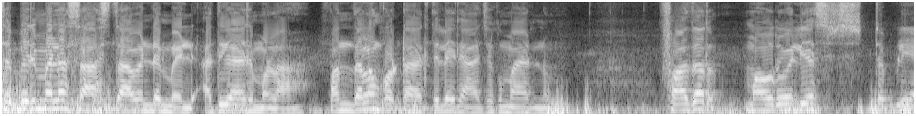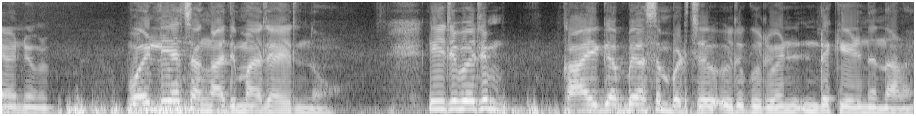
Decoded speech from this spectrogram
ശബരിമല ശാസ്താവിന്റെ മേൽ അധികാരമുള്ള പന്തളം കൊട്ടാരത്തിലെ രാജകുമാരനും ഫാദർ മൗറോലിയസ് സ്റ്റബ്ലിയാനും വലിയ ചങ്ങാതിമാരായിരുന്നു. ഇരുവരും കായികാഭ്യാസം പഠിച്ച ഒരു ഗുരുവിന്റെ കീഴിൽ നിന്നാണ്.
